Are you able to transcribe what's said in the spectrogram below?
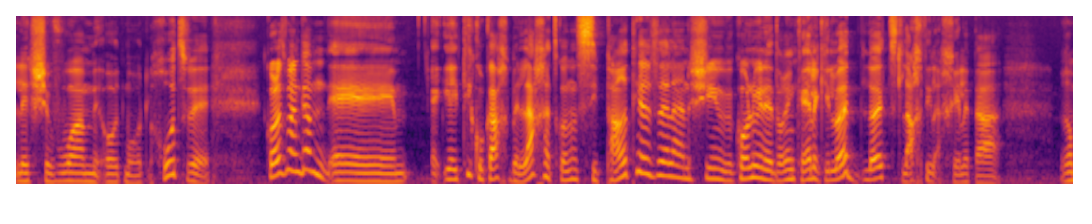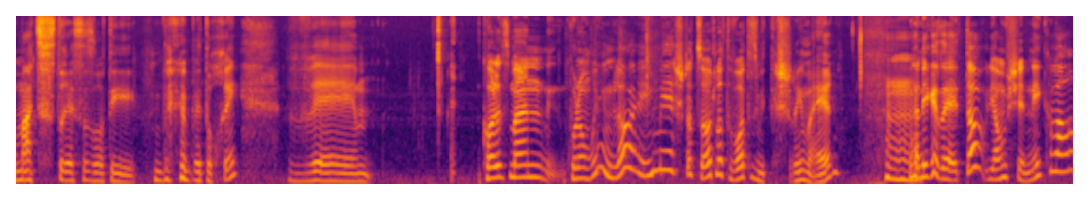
לשבוע מאוד מאוד לחוץ, וכל הזמן גם אה, הייתי כל כך בלחץ, כל הזמן סיפרתי על זה לאנשים וכל מיני דברים כאלה, כי לא, לא הצלחתי להכיל את הרמת סטרס הזאת בתוכי. וכל הזמן כולם אומרים, לא, אם יש תוצאות לא טובות אז מתקשרים מהר. ואני כזה, טוב, יום שני כבר,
